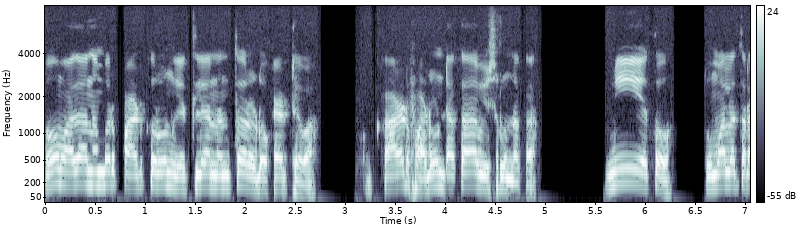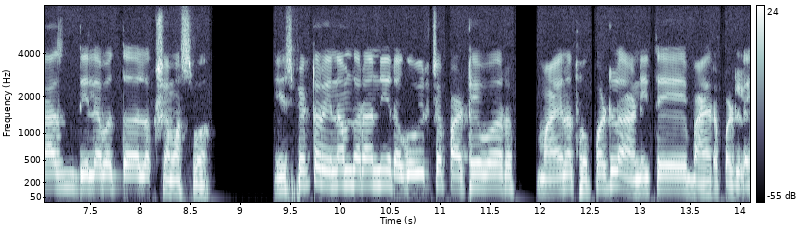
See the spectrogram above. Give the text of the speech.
तो माझा नंबर पाठ करून घेतल्यानंतर डोक्यात ठेवा. कार्ड फाडून टाका विसरू नका. मी येतो. तुम्हाला त्रास दिल्याबद्दल क्षमस्व इन्स्पेक्टर इनामदारांनी रघुवीरच्या पाठीवर मायनं थोपटलं आणि ते बाहेर पडले.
